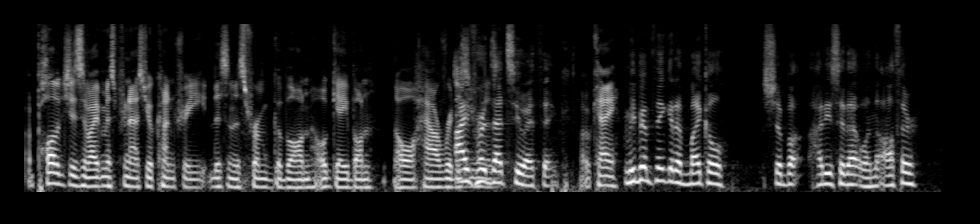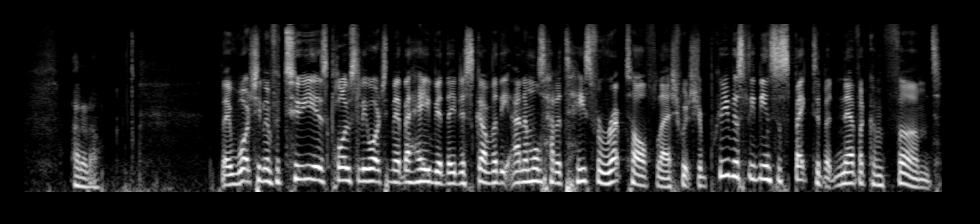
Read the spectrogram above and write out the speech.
Apologies if I mispronounced your country, listeners from Gabon or Gabon or however it is. I've heard that too. I think. Okay. maybe I'm thinking of Michael Chabon. How do you say that one? The author? I don't know. They're watching them for two years, closely watching their behavior. They discover the animals had a taste for reptile flesh, which had previously been suspected but never confirmed.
